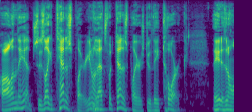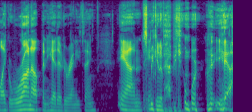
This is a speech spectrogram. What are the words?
all in the hips. He's like a tennis player. You know, that's what tennis players do. They torque. They don't like run up and hit it or anything. And Speaking of Happy Gilmore. yeah,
